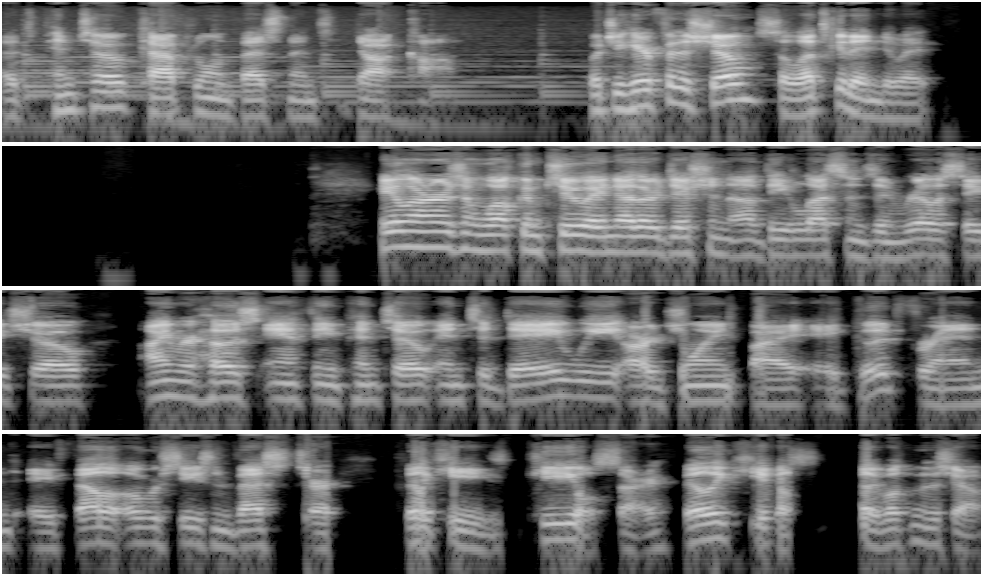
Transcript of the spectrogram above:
That's pintocapitalinvestments.com. But you're here for the show, so let's get into it. Hey, learners, and welcome to another edition of the Lessons in Real Estate Show. I'm your host, Anthony Pinto, and today we are joined by a good friend, a fellow overseas investor, Billy Keys. Keels. Sorry, Billy Keels. Billy, welcome to the show.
